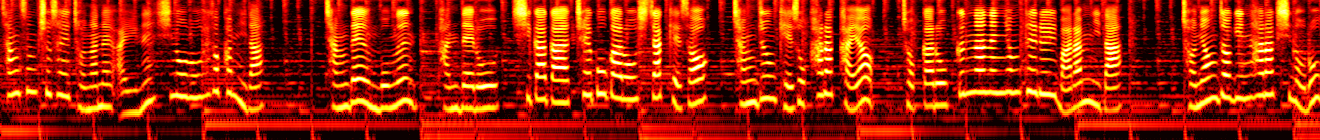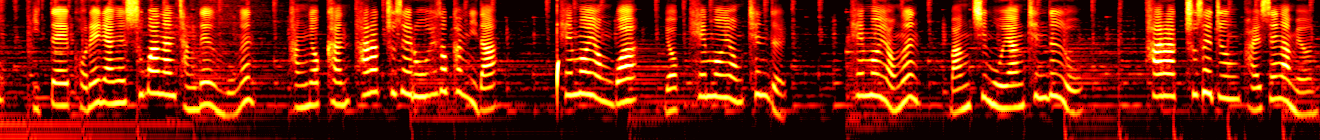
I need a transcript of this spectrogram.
상승 추세 전환을 알리는 신호로 해석합니다. 장대음봉은 반대로 시가가 최고가로 시작해서 장중 계속 하락하여 저가로 끝나는 형태를 말합니다. 전형적인 하락 신호로 이때 거래량을 수반한 장대음봉은 강력한 하락 추세로 해석합니다. 해머형과 역해머형 캔들 해머형은 망치 모양 캔들로 하락 추세 중 발생하면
